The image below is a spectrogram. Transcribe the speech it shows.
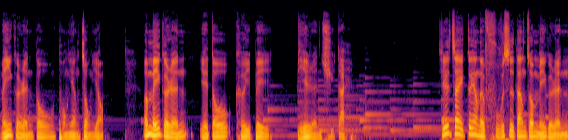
每一个人都同样重要，而每一个人也都可以被别人取代。其实，在各样的服饰当中，每一个人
